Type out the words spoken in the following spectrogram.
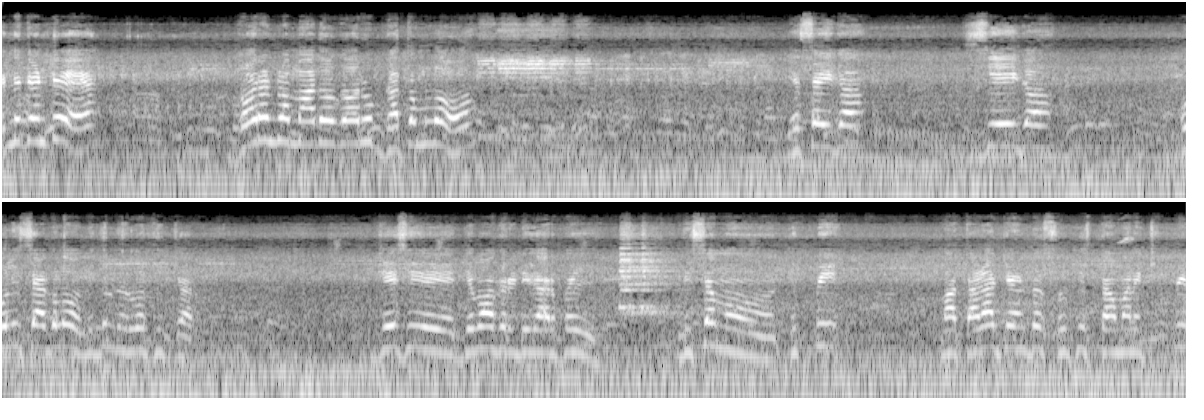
ఎందుకంటే గౌరంట్ల మాధవ్ గారు గతంలో ఎస్ఐగా సిఐగా పోలీస్ శాఖలో విధులు నిర్వర్తించారు. జేసీ దివాకర్ రెడ్డి గారిపై విషం తిప్పి మా తడాకేంటో చూపిస్తామని చెప్పి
